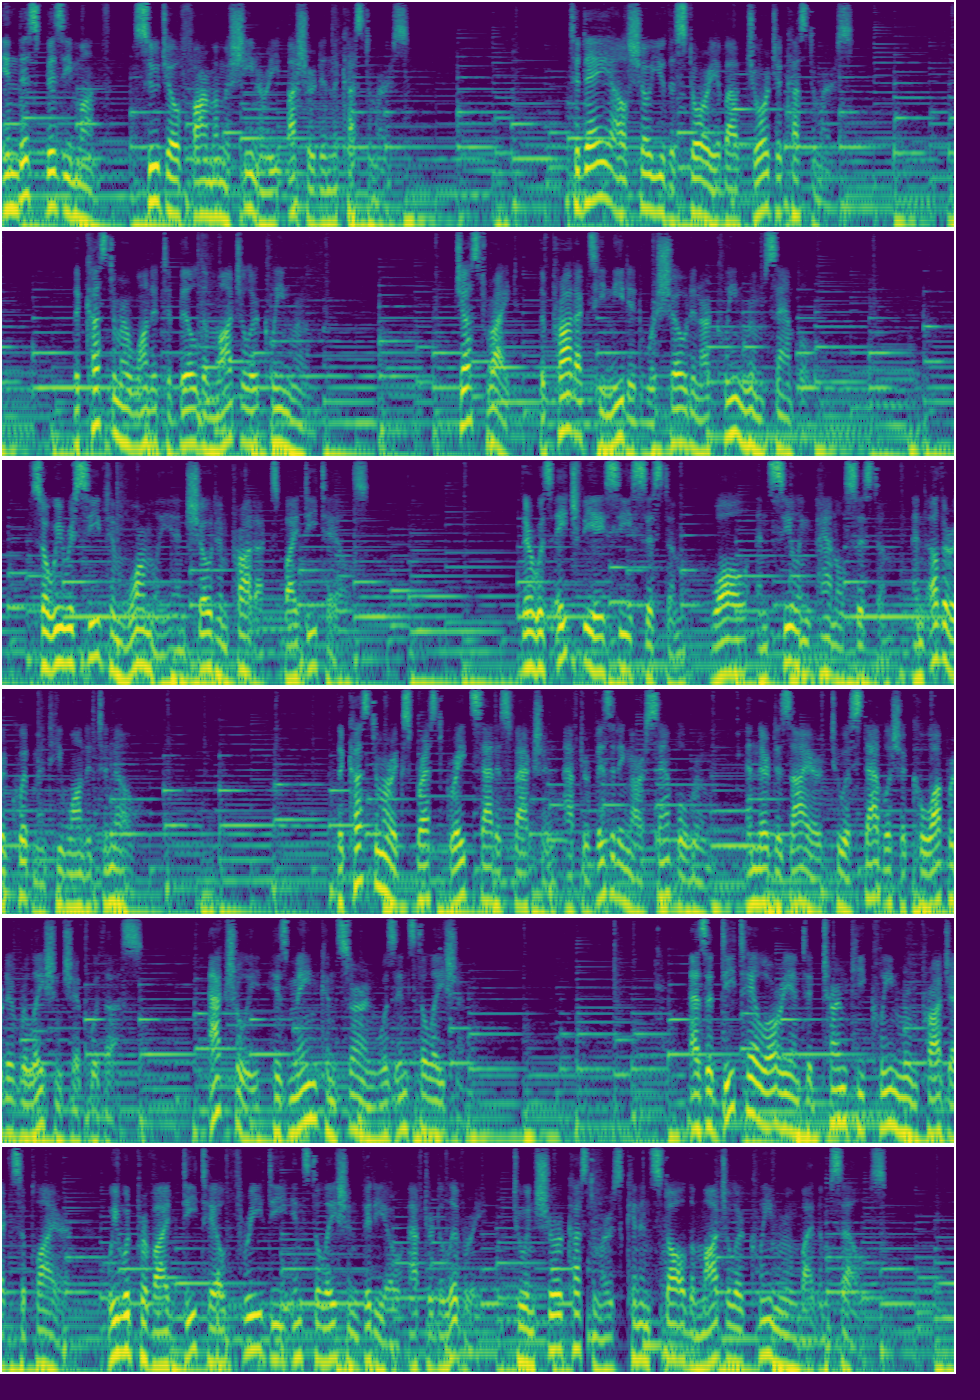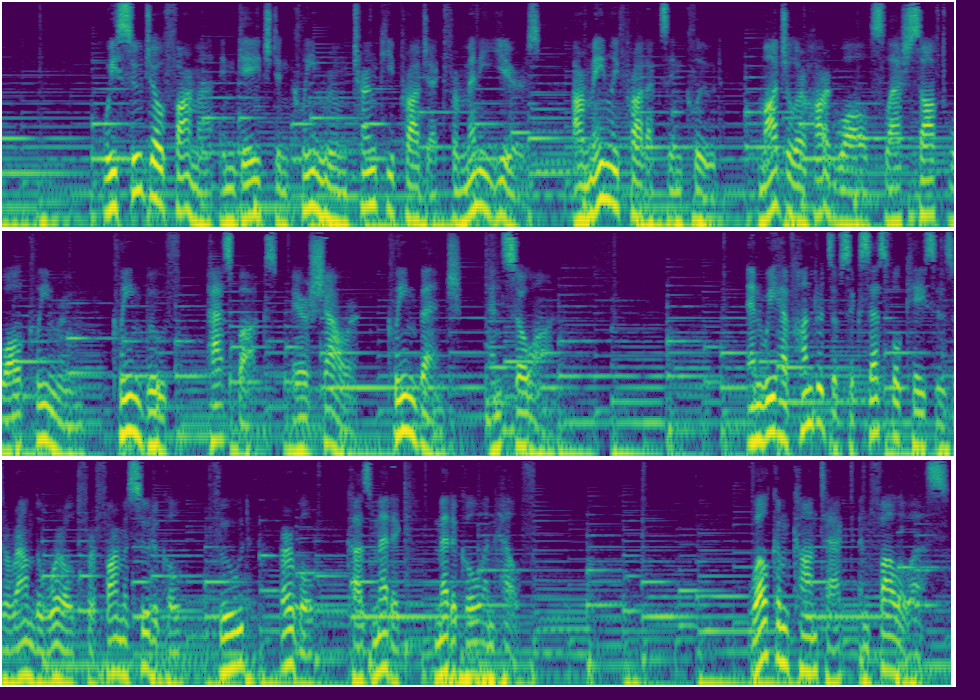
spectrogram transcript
In this busy month, Suzhou Pharma Machinery ushered in the customers. Today I'll show you the story about Georgia customers. The customer wanted to build a modular cleanroom. Just right, the products he needed were showed in our cleanroom sample. So we received him warmly and showed him products by details. There was HVAC system, wall and ceiling panel system, and other equipment he wanted to know. The customer expressed great satisfaction after visiting our sample room, and their desire to establish a cooperative relationship with us. Actually, his main concern was installation. As a detail-oriented turnkey cleanroom project supplier, we would provide detailed 3D installation video after delivery, to ensure customers can install the modular cleanroom by themselves. We Suzhou Pharma engaged in cleanroom turnkey project for many years, our mainly products include, modular hard wall slash soft wall cleanroom, clean booth, passbox, air shower, clean bench, and so on. And we have hundreds of successful cases around the world for pharmaceutical, food, herbal, cosmetic, medical and health. Welcome contact and follow us.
